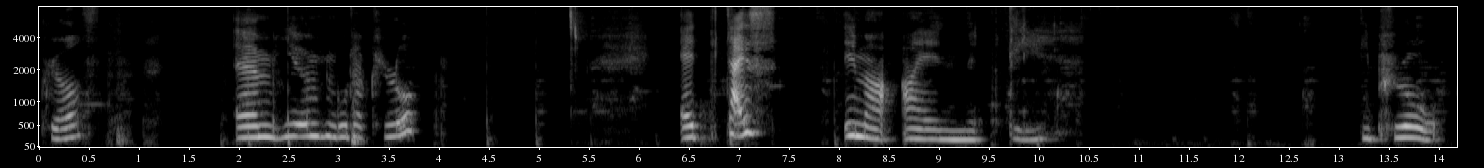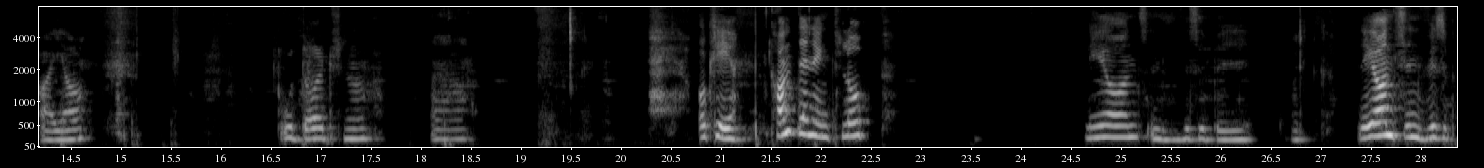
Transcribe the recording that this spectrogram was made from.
Pros. Ähm, hier irgendein guter Club. Äh, da ist immer ein Mitglied. Die Pro. Ja. Gut Deutsch, ne? Ah. Okay. Kommt in den Club Leons Invisible Leons Invisible.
